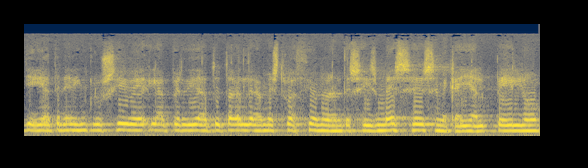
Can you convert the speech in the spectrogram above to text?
llegué a tener inclusive la pérdida total de la menstruación durante seis meses, se me caía el pelo,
